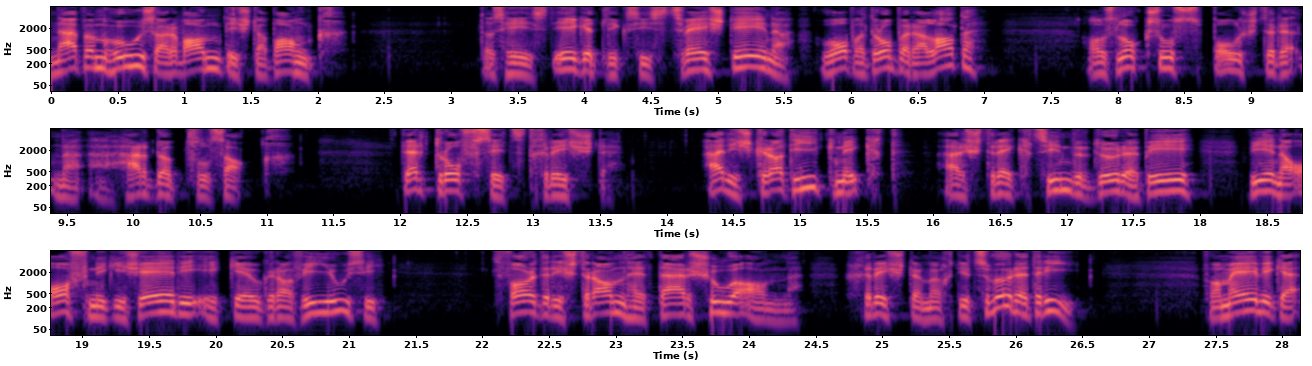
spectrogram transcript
Neben dem Haus an der Wand ist eine Bank. Das heisst, eigentlich sind's zwei Steine und oben drüber ein Laden. Als Luxus polstert ihn ein Herdöpfelsack. Der drauf sitzt Christen. Er ist grad eingenickt. Er streckt seiner dürren B wie eine offene Schere in die Geografie raus. Vordere Strand hat er Schuhe an. Christen möchte zwirren rein. Vom Ewigen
